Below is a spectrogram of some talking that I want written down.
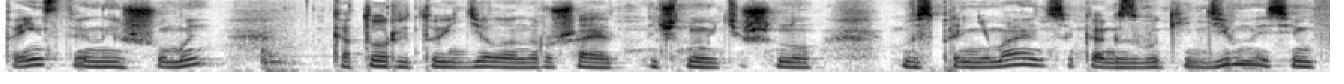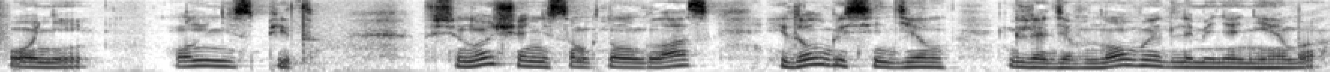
Таинственные шумы, которые то и дело нарушают ночную тишину, воспринимаются как звуки дивной симфонии. Он не спит. Всю ночь я не сомкнул глаз и долго сидел, глядя в новое для меня небо.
